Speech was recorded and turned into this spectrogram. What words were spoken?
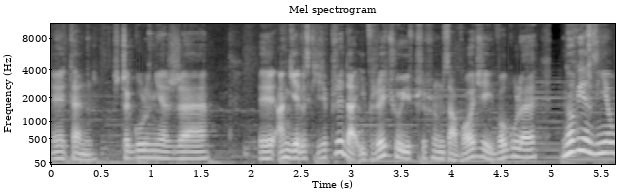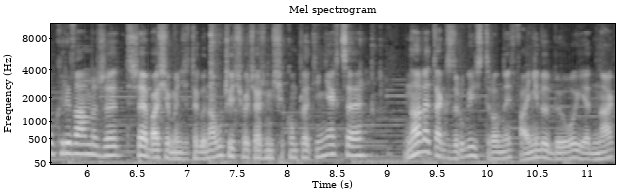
yy, ten, szczególnie, że angielski się przyda i w życiu, i w przyszłym zawodzie, i w ogóle. No więc nie ukrywam, że trzeba się będzie tego nauczyć, chociaż mi się kompletnie nie chce. No ale tak z drugiej strony fajnie by było jednak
